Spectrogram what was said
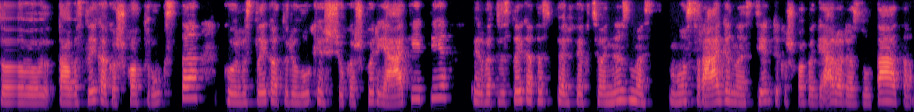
tu tau visą laiką kažko trūksta kur visą laiką turi lūkesčių kažkur į ateitį ir vat visą laiką tas perfekcionizmas mus ragina siekti kažkokio gero rezultato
